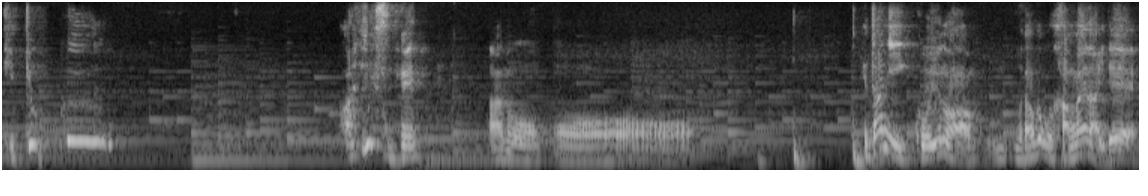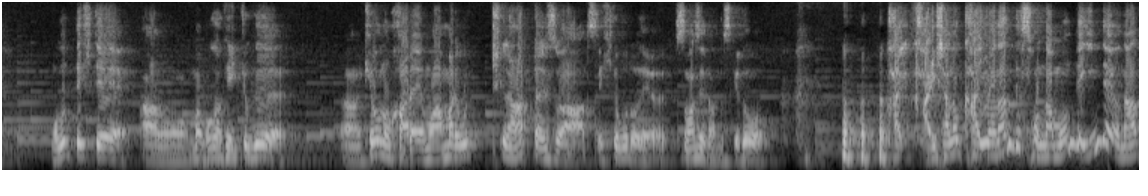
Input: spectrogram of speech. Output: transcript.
結局あれですね。あのお下手にこういうのは無駄なこと考えないで戻ってきてあの、まあ、僕は結局あ今日のカレーもあんまり美味しくなかったですわつって一言で済ませたんですけど 会会社の会話なんてそんなもんでいいんだよなっ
